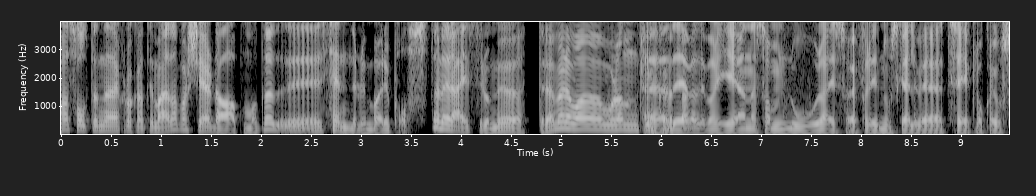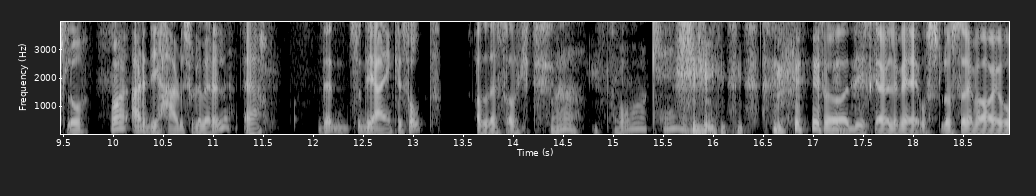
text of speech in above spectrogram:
har solgt denne klokka til meg, da, hva skjer da? på en måte? Eh, Sender du den bare i posten, eller reiser du og møter dem, eller hva, hvordan Eh, funker Det er veldig varierende. Som nå reiser jeg fordi nå skal jeg levere tre klokker i Oslo. Hva, er det de her du skal levere, eller? Ja, Det, så de er egentlig solgt? alle er solgt. Å ja. Ok. Så de skal jeg levere i Oslo, så det var jo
